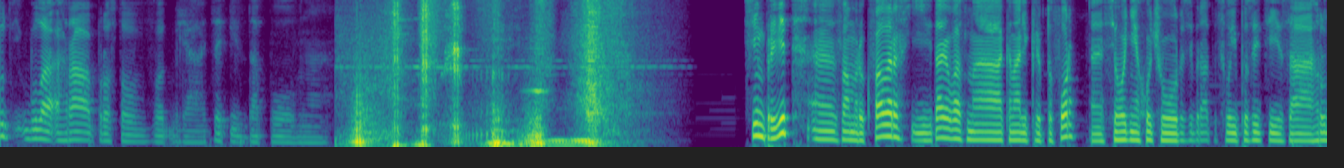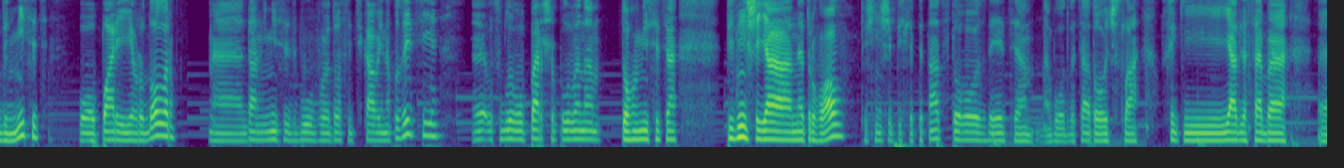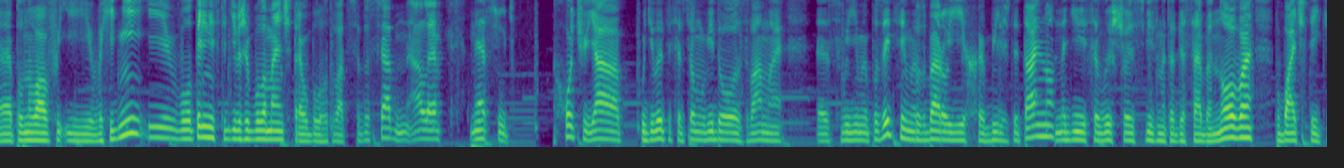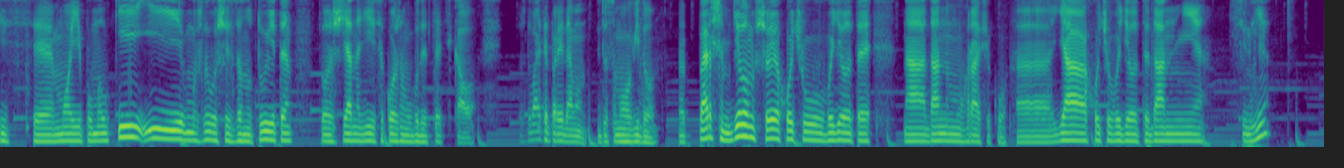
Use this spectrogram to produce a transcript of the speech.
Тут була гра просто в. Бля, це пізда повна. Всім привіт! е, З вами Рокфеллер і вітаю вас на каналі Crypto4. Е, Сьогодні я хочу розібрати свої позиції за грудень місяць по парі євро-долар. Е, Даний місяць був досить цікавий на позиції, особливо перша половина того місяця. Пізніше я не торгував, точніше, після 15-го, здається, або 20-го числа, оскільки я для себе е, планував і вихідні, і волатильність тоді вже була менше, треба було готуватися до свят, але не суть. Хочу я поділитися в цьому відео з вами своїми позиціями, розберу їх більш детально. Надіюся, ви щось візьмете для себе нове, побачите якісь е, мої помилки і, можливо, щось занотуєте. Тож я надіюся, кожному буде це цікаво. Тож давайте перейдемо до самого відео. Е, Першим ділом, що я хочу виділити на даному графіку, Е, я хочу виділити дані свінги.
